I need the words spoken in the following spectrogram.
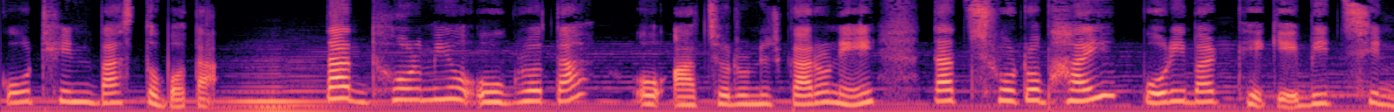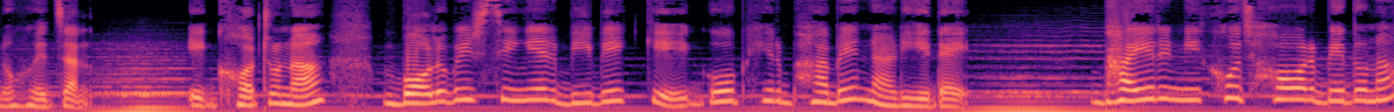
কঠিন বাস্তবতা। তার ধর্মীয় উগ্রতা ও আচরণের কারণে তার ছোট ভাই পরিবার থেকে বিচ্ছিন্ন হয়ে যান। এ ঘটনা বলবীর সিংয়ের বিবেককে গভীরভাবে নাড়িয়ে দেয়। ভাইয়ের নিখোঁজ হওয়ার বেদনা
